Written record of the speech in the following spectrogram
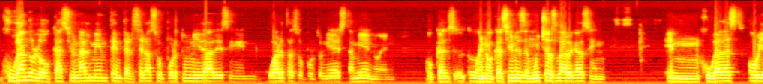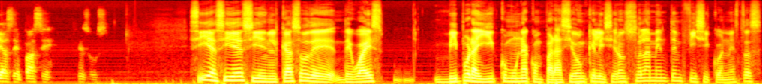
jugándolo ocasionalmente en terceras oportunidades, en cuartas oportunidades también, o en, ocasiones de muchas largas, en, en jugadas obvias de pase, Jesús. Sí, así es. Y en el caso de, de Wise, vi por ahí como una comparación que le hicieron solamente en físico, en estas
